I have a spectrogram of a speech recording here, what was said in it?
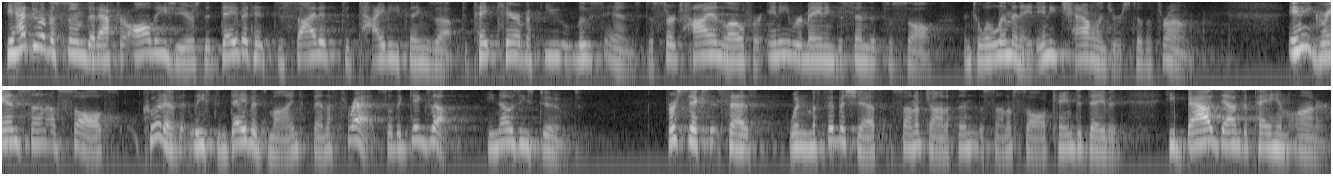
He had to have assumed that after all these years that David had decided to tidy things up, to take care of a few loose ends, to search high and low for any remaining descendants of Saul, and to eliminate any challengers to the throne. Any grandson of Saul's could have, at least in David's mind, been a threat. So the gig's up. He knows he's doomed. Verse 6 it says, When Mephibosheth, son of Jonathan, the son of Saul, came to David, he bowed down to pay him honor.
